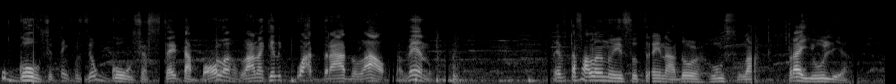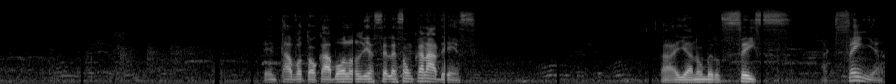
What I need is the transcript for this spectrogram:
o gol, você tem que fazer o gol. Você acerta a bola lá naquele quadrado lá, ó, tá vendo? Deve estar tá falando isso o treinador russo lá pra Yulia. Tentava tocar a bola ali a seleção canadense. Tá aí a número 6, a Xenia.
